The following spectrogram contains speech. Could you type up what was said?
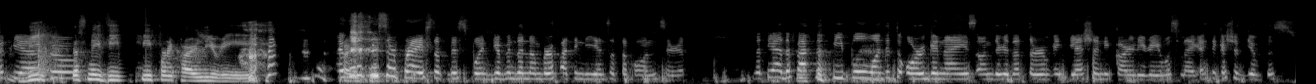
But yeah, V- so Tapos may VP for Carly Rae. I wouldn't be surprised at this point given the number of attendees at the concert. But yeah, the fact that people wanted to organize under the term Iglesia ni Carly Rae was like, I think I should give this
